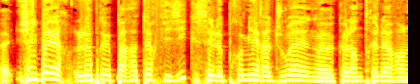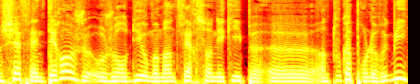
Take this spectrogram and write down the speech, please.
Euh, Gilbert, le préparateur physique, c'est le premier adjoint euh, que l'entraîneur en chef interroge aujourd'hui au moment de faire son équipe, euh, en tout cas pour le rugby.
